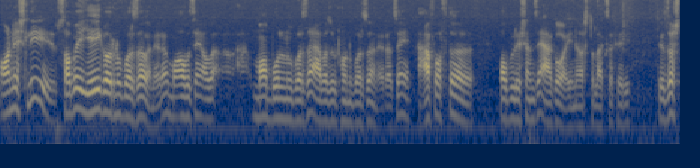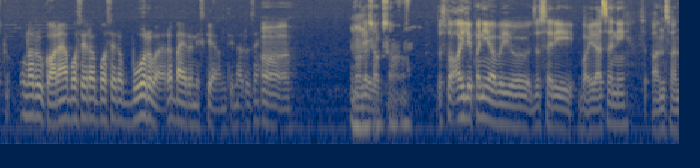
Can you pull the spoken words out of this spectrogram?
अनेस्टली सबै यही गर्नुपर्छ भनेर म अब चाहिँ अब म बोल्नुपर्छ आवाज उठाउनुपर्छ भनेर चाहिँ हाफ अफ द पपुलेसन चाहिँ आएको होइन जस्तो लाग्छ फेरि। त्यो जस्ट उनीहरू घरमा बसेर बसेर बोर भएर बाहिर निस्किया हुन् तिनीहरू चाहिँ। जस्तो अहिले पनि अब यो जसरी भइरहेछ नि अनसन।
